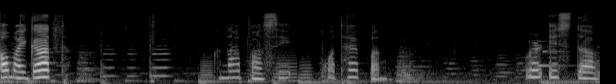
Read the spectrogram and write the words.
Oh my god. Kenapa sih? What happened? Where is duck?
